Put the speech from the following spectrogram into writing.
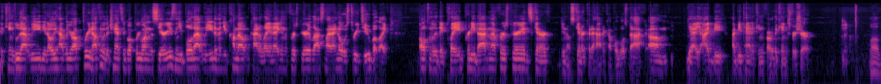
the Kings blew that lead, you know, you have you're up three nothing with a chance to go up three one in the series, and you blow that lead, and then you come out and kind of lay an egg in the first period last night. I know it was three two, but like ultimately they played pretty bad in that first period, and Skinner, you know, Skinner could have had a couple of those back. Um, yeah, I'd be I'd be panicking if I were the Kings for sure. Well,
